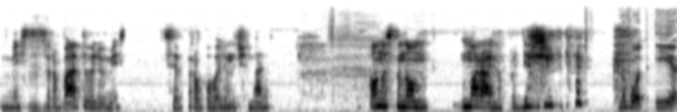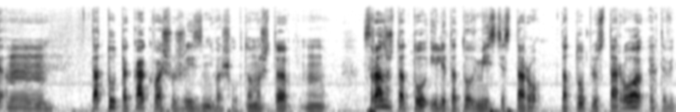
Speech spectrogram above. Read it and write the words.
вместе угу. зарабатывали, вместе пробовали, начинали. Он в основном морально поддерживает. Ну вот, и тату-то как в вашу жизнь вошел? Потому что сразу же тату или тату вместе с таро? Тату плюс таро, это ведь,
